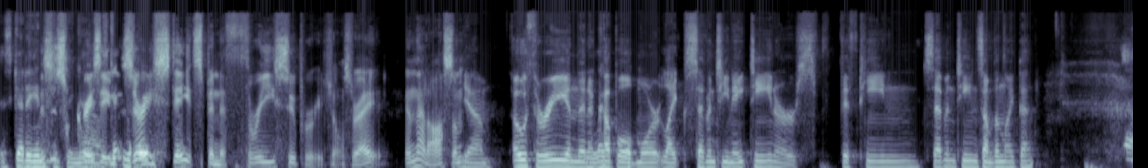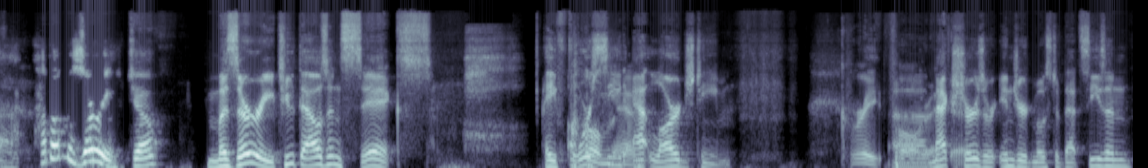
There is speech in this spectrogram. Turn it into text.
it's getting This is interesting. now. crazy. It's getting Missouri State's been to three super regionals, right? Isn't that awesome? Yeah. 03 and then a couple more like 17, 18 or 15, 17, something like that. Uh, how about Missouri, Joe? Missouri 2006. A four Oh, seed at large team. Great pull. Uh, right Max there. Scherzer injured most of that season.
